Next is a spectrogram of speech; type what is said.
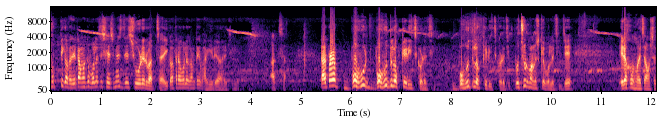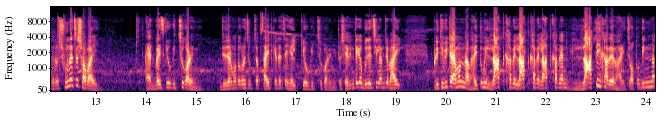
সত্যি কথা, যেটা আমাকে বলেছে শেষমেশ যে শুয়োরের বাচ্চা, এই কথাটা বলে ওখান থেকে ভাগিয়ে দেওয়া হয়েছিল। আচ্ছা তারপরে বহু বহুত লোককে রিচ করেছি, বহুত লোককে রিচ করেছি, প্রচুর মানুষকে বলেছি যে এরকম হয়েছে আমার সাথে। শুনেছে সবাই অ্যাডভাইস কেউ কিচ্ছু করেনি, যে যার মতো করে চুপচাপ সাইড কেটেছে হেল্প কেউ কিচ্ছু করেনি। তো সেদিন থেকে বুঝেছিলাম যে ভাই, পৃথিবীটা এমন না ভাই, তুমি লাত খাবে লাত খাবে লাত খাবে লাতই খাবে ভাই। যতদিন না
